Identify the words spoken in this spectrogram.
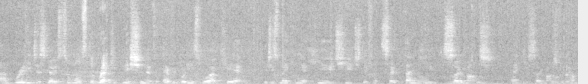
um, really just goes towards the recognition of everybody's work here, which is making a huge, huge difference. So thank you so much. Thank you so much for coming.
